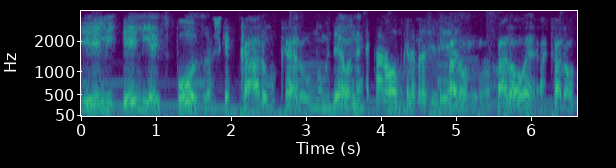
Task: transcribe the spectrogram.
ele, ele e a esposa, acho que é Carol, Carol o nome dela, né? É Carol, porque ela é brasileira. Carol, Carol é, a Carol.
